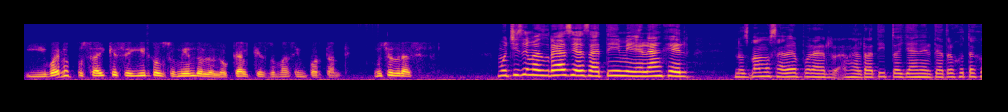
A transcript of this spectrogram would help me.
Y bueno, pues hay que seguir consumiendo lo local, que es lo más importante. Muchas gracias. Muchísimas gracias a ti, Miguel Ángel. Nos vamos a ver por al, ratito allá en el Teatro JJ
